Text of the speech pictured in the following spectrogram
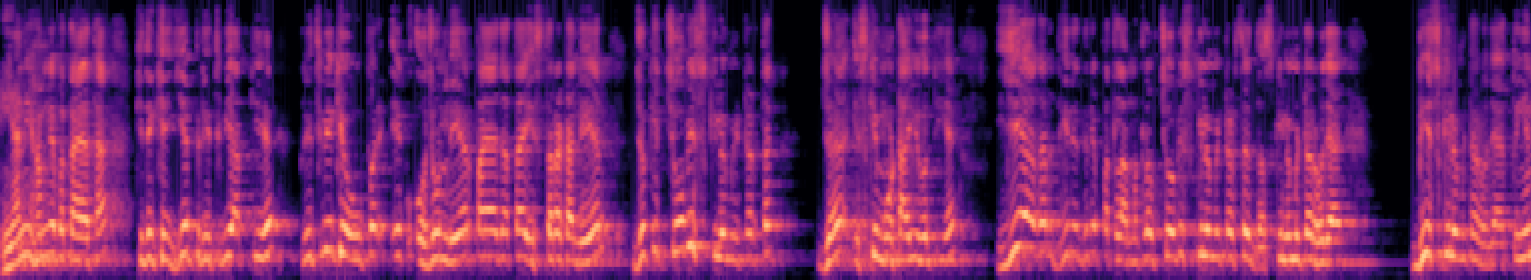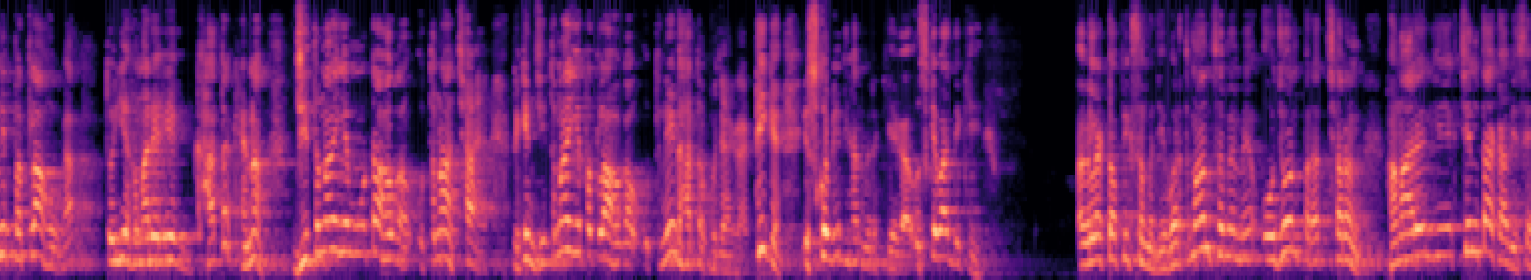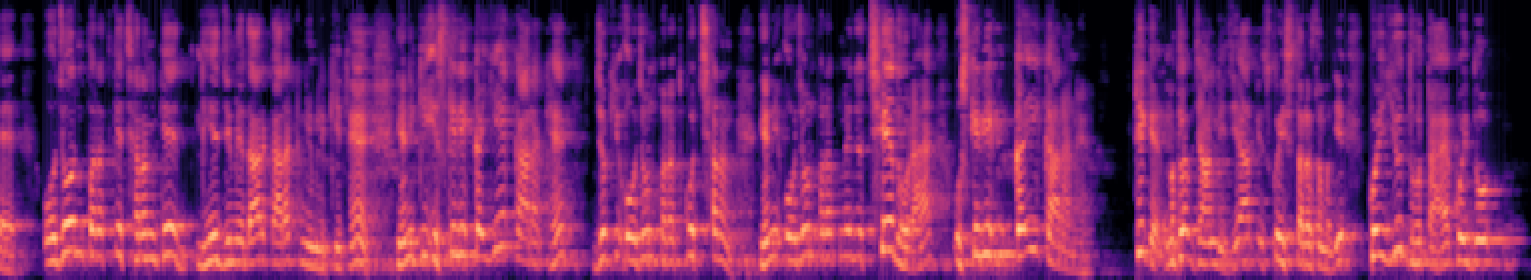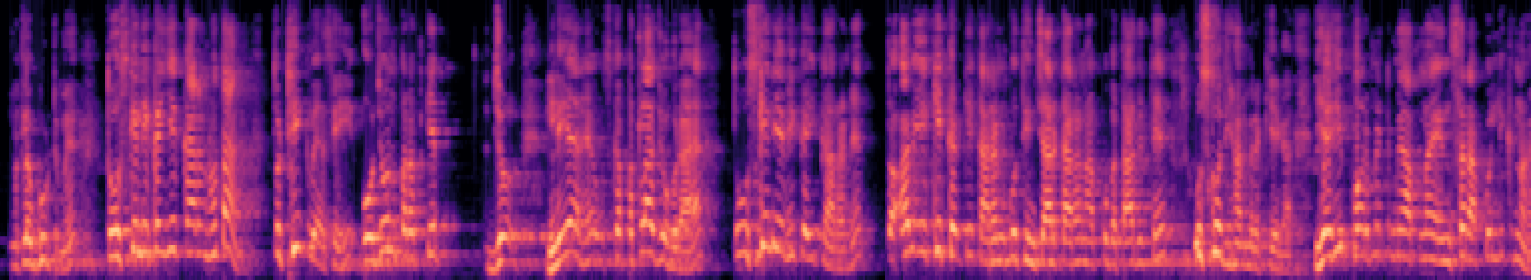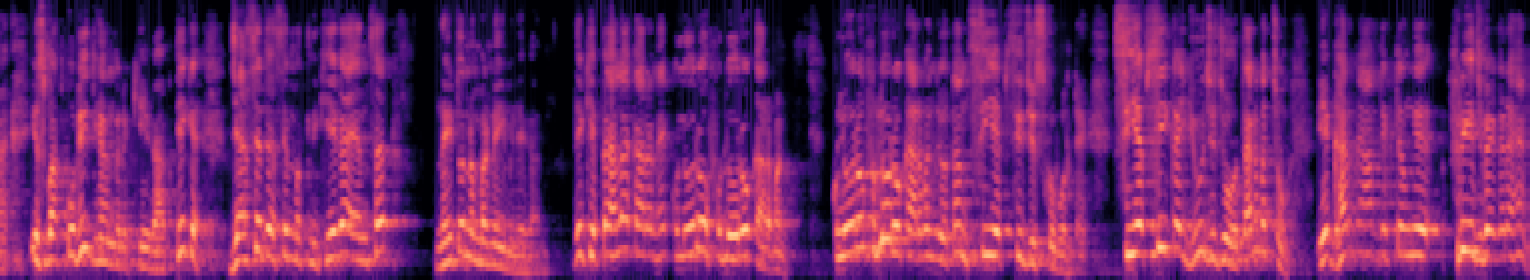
यानी हमने बताया था कि देखिए, ये पृथ्वी आपकी है, पृथ्वी के ऊपर एक ओजोन लेयर पाया जाता है, इस तरह का लेयर, जो कि 24 किलोमीटर तक जो है, इसकी मोटाई होती है। ये अगर धीरे धीरे पतला मतलब 24 किलोमीटर से 10 किलोमीटर हो जाए 20 किलोमीटर हो जाए तो यानी पतला होगा तो ये हमारे लिए घातक है ना? जितना ये मोटा होगा, उतना अच्छा है। लेकिन जितना ये पतला होगा, उतने घातक हो जाएगा। ठीक है? इसको भी ध्यान में रखिएगा। उसके बाद देखिए अगला टॉपिक समझिए। वर्तमान समय में ओजोन परत क्षरण हमारे लिए एक चिंता का विषय है। ओजोन परत के क्षरण के लिए जिम्मेदार कारक निम्नलिखित हैं। यानी कि इसके लिए कई एक कारक हैं जो कि ओजोन परत को क्षरण, यानी ओजोन परत में जो छेद हो रहा है, उसके लिए कई कारण है। ठीक है? मतलब जान लीजिए, आप इसको इस तरह समझिए। कोई युद्ध होता है, कोई दो मतलब गुट में तो उसके लिए कई एक कारण होता है। तो ठीक वैसे ही ओजोन परत के जो लेयर है, उसका पतला जो हो रहा है तो उसके लिए भी कई कारण है। तो अब एक एक करके कारण को, तीन चार कारण आपको बता देते हैं, उसको ध्यान में रखिएगा। यही फॉर्मेट में अपना आंसर आपको लिखना है, इस बात को भी ध्यान में रखिएगा आप, ठीक है? जैसे तैसे मत लिखिएगा आंसर नहीं तो नंबर नहीं मिलेगा। देखिए, पहला कारण है क्लोरोफ्लोरोकार्बन क्लोरोफ्लोरोकार्बन जो होता है सी जिसको बोलते हैं। सीएफसी का यूज़ जो होता है ना बच्चों, ये घर में आप देखते होंगे फ्रिज वगैरह है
